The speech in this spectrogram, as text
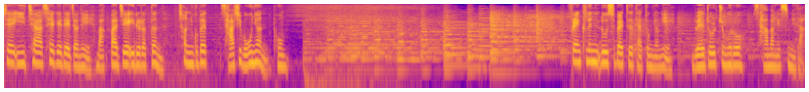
제2차 세계대전이 막바지에 이르렀던 1945년 봄. 프랭클린 루스벨트 대통령이 뇌졸중으로 사망했습니다.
